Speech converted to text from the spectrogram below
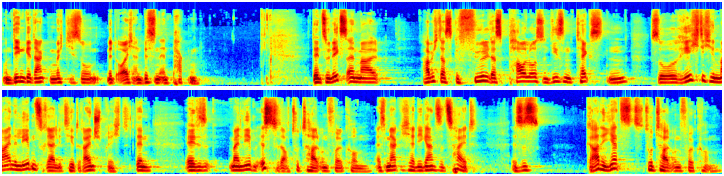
Und den Gedanken möchte ich so mit euch ein bisschen entpacken. Denn zunächst einmal habe ich das Gefühl, dass Paulus in diesen Texten so richtig in meine Lebensrealität reinspricht. Denn äh, mein Leben ist auch total unvollkommen. Das merke ich ja die ganze Zeit. Es ist gerade jetzt total unvollkommen.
